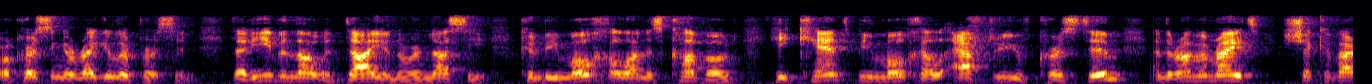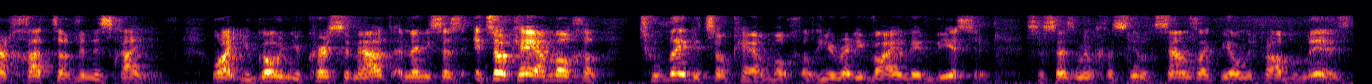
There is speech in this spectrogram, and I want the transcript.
or cursing a regular person, that even though a dayan or a nasi can be mochel on his kavod, he can't be mochel after you've cursed him. And the Rambam writes, shekavar chatav in his chayiv. What, you go and you curse him out, and then he says, it's okay, I'm mochel. Too late, it's okay, I'm mochel. He already violated the Yisr. So says Minchas sounds like the only problem is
